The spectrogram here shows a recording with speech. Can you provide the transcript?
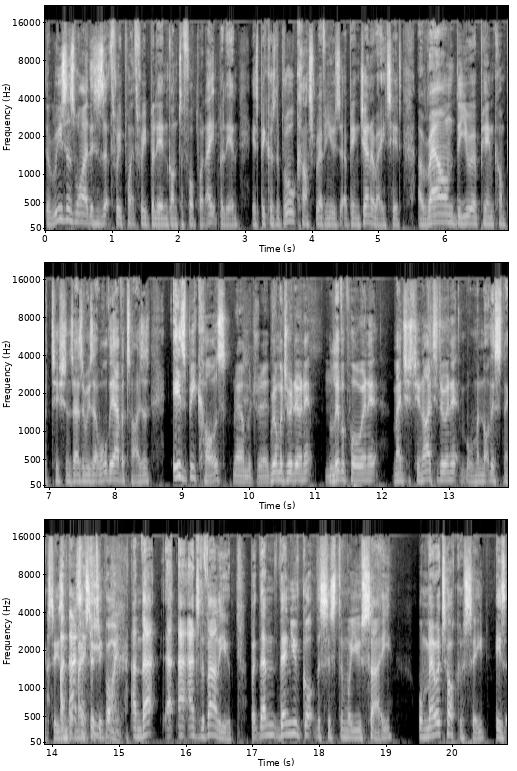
the reasons why this is at 3.3 billion gone to 4.8 billion is because the broadcast revenues that are being generated around the European competitions as a result of all the advertisers is because Real Madrid. Real Madrid are in it, mm. Liverpool are in it, Manchester United are in it. Well, not this next season, And but that's Man a key point. and that adds the value. But then, then you've got the system where you say, Well, meritocracy is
